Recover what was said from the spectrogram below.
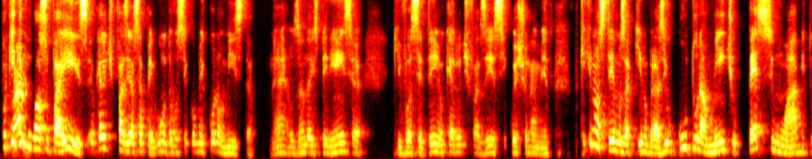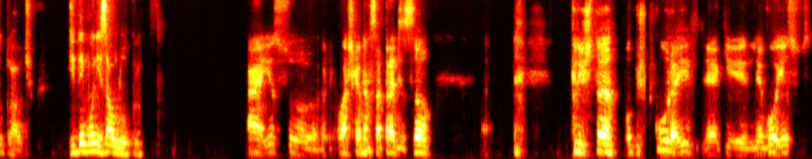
Por que, claro. que no nosso país, eu quero te fazer essa pergunta, você como economista, né, usando a experiência que você tem, eu quero te fazer esse questionamento. Por que, que nós temos aqui no Brasil, culturalmente, o péssimo hábito, Cláudio, de demonizar o lucro? Ah, isso, eu acho que é a nossa tradição cristã obscura aí é que levou isso.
